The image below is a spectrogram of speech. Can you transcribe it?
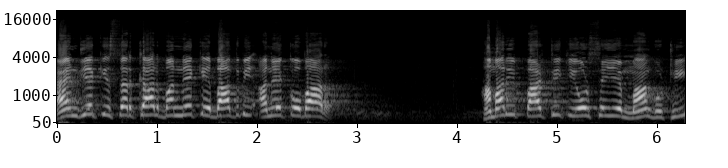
एनडीए की सरकार बनने के बाद भी अनेकों बार हमारी पार्टी की ओर से यह मांग उठी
